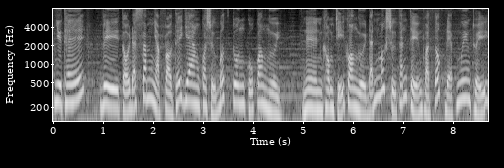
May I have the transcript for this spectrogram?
Như thế vì tội đã xâm nhập vào thế gian qua sự bất tuân của con người, nên không chỉ con người đánh mất sự thánh thiện và tốt đẹp nguyên thủy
